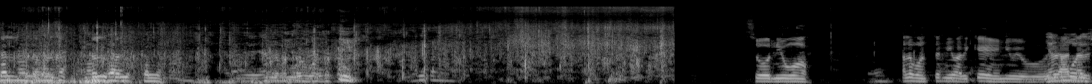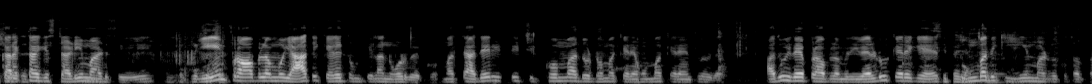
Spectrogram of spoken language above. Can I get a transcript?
ಕಲ್ಲು ನೋಡಿ ಮನುಷ್ಯ. ಕಲ್ಲು ಕಲ್ಲು ಕಲ್ಲು. ಸೊ ನೀವು ಅಲ್ಲ ಒಂದ್ಸರಿ ನೀವು ಅದಕ್ಕೆ ನೀವು ಕರೆಕ್ಟ್ ಆಗಿ ಸ್ಟಡಿ ಮಾಡಿಸಿ ಏನ್ ಪ್ರಾಬ್ಲಮ್ ಯಾತಿ ಕೆರೆ ತುಂಬ್ತಿಲ್ಲ ನೋಡ್ಬೇಕು. ಮತ್ತೆ ಅದೇ ರೀತಿ ಚಿಕ್ಕಹೊಮ್ಮ ದೊಡ್ಡಮ್ಮ ಕೆರೆ ಹೊಮ್ಮ ಕೆರೆ ಅಂತಲೂ ಇದೆ. ಅದು ಇದೇ ಪ್ರಾಬ್ಲಮ್ ಇದೆ ಇವೆರಡೂ ಕೆರೆಗೆ ತುಂಬದಕ್ಕೆ ಏನ್ ಮಾಡ್ಬೇಕು ಸ್ವಲ್ಪ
